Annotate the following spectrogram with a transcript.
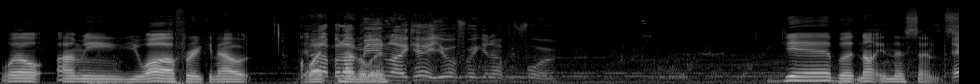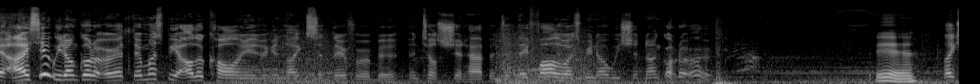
Well, I mean, you are freaking out quite yeah, but heavily. I mean, like, hey, you were freaking out before. yeah, but not in this sense. Hey, I say we don't go to Earth. There must be other colonies we can like sit there for a bit until shit happens. If they follow us, we know we should not go to Earth. Yeah. Like,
